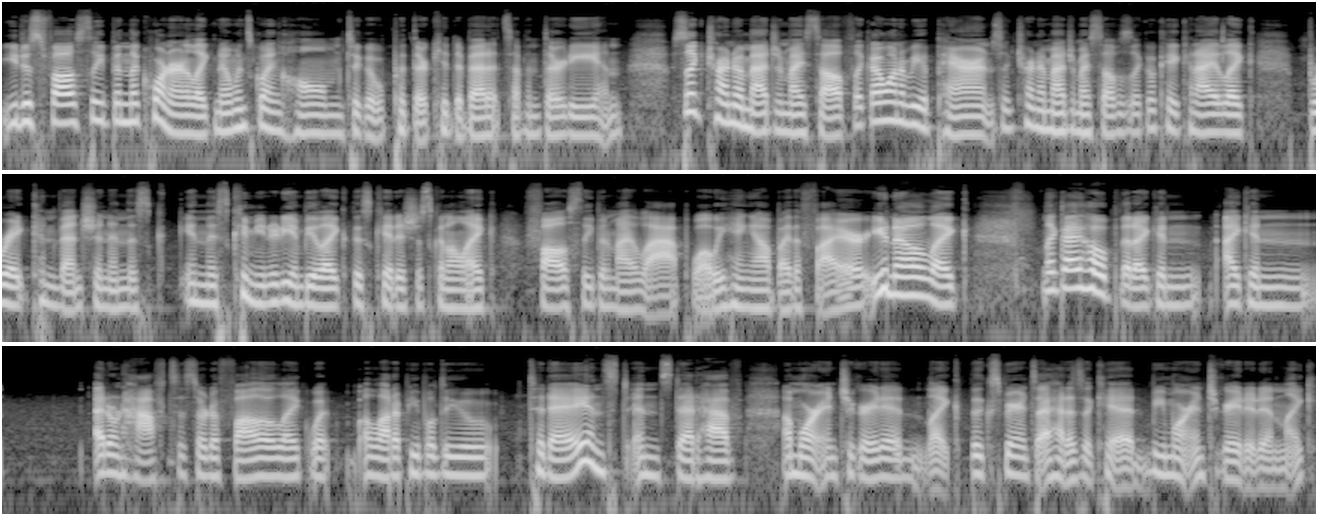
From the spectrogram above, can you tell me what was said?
you just fall asleep in the corner. Like no one's going home to go put their kid to bed at 7:30 and I was like trying to imagine myself like I want to be a parent. It's like trying to imagine myself as like okay can I like break convention in this in this community and be like this kid is just to like fall asleep in my lap while we hang out by the fire you know? Like like I hope that I can I can I don't have to sort of follow like what a lot of people do today and st- instead have a more integrated like the experience I had as a kid be more integrated and like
